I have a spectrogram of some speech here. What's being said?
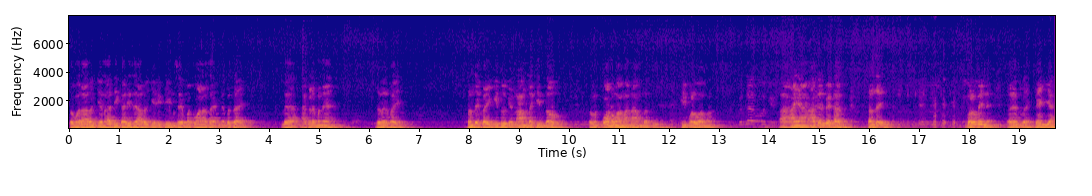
તમારા આરોગ્યના અધિકારી છે, આરોગ્યની ટીમ છે, મકવાણા સાહેબને બધાએ. એટલે આગળ મને ઝવેરભાઈ સંજયભાઈ કીધું કે નામ લખીને દઉં. તો મેં કોનું આમાં નામ લખવું પીપળવામાં. હા, અહીંયા આગળ બેઠા સંજય બરોબર ને? હરેશભાઈ પેંજા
